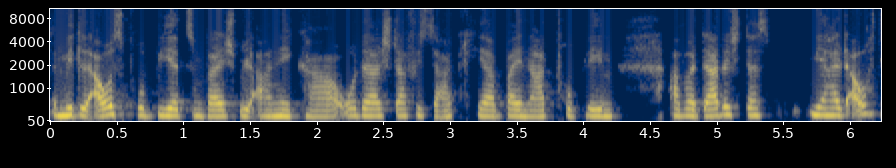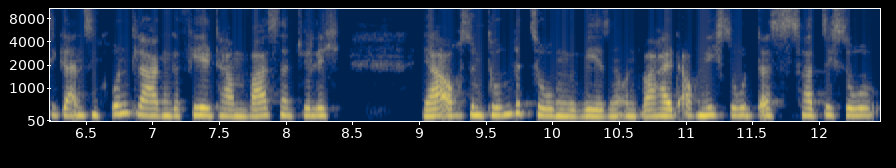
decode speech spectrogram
Mittel ausprobiert, zum Beispiel Anika oder Staphysagria bei Nahtproblemen. Aber dadurch, dass mir halt auch die ganzen Grundlagen gefehlt haben, war es natürlich ja auch symptombezogen gewesen und war halt auch nicht so, das hat sich so,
